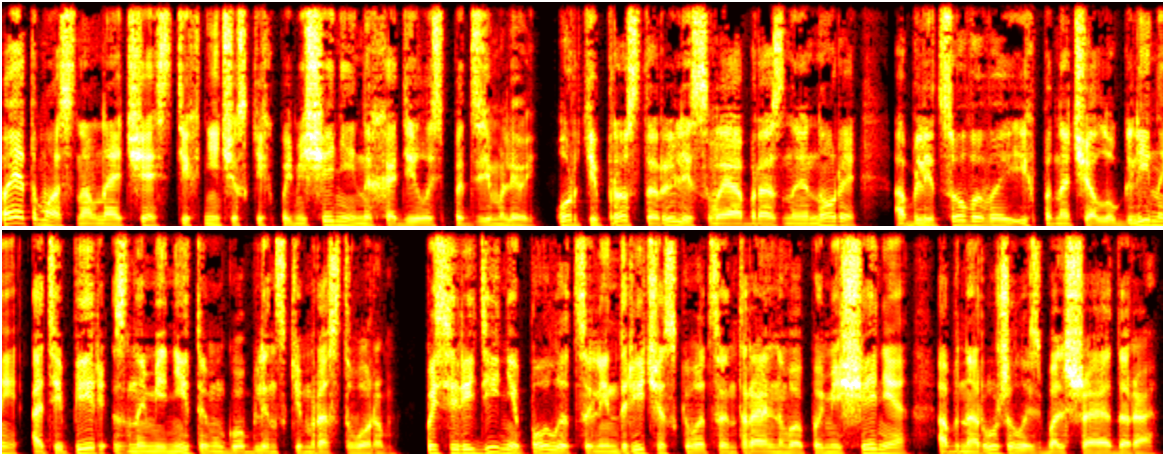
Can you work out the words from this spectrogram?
Поэтому основная часть технических помещений находилась под землей. Орки просто рыли своеобразные норы, облицовывая их поначалу глиной, а теперь знаменитым гоблинским раствором. Посередине пола цилиндрического центрального помещения обнаружилась большая дыра.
